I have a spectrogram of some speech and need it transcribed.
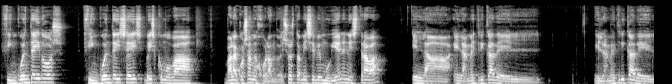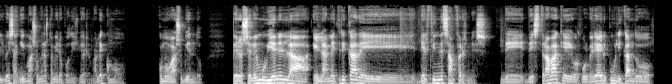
52, 56, veis cómo va, va la cosa mejorando. Eso también se ve muy bien en Strava, en la, en la métrica del. En la métrica del. ¿Ves? Aquí más o menos también lo podéis ver, ¿vale? Cómo, cómo va subiendo. Pero se ve muy bien en la, en la métrica de, del fin de San Fresmes, de, de, Strava, que os volveré a ir publicando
